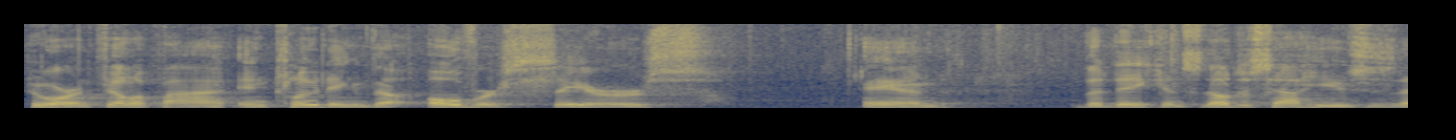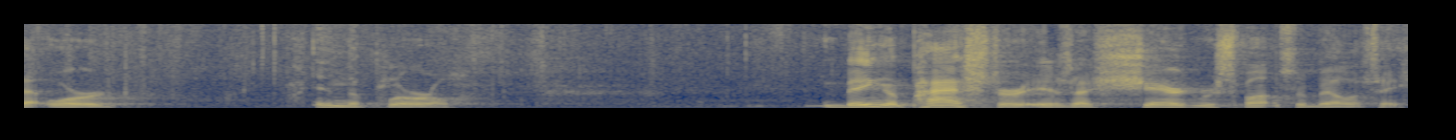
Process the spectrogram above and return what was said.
who are in Philippi, including the overseers and the deacons. Notice how he uses that word in the plural. Being a pastor is a shared responsibility.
